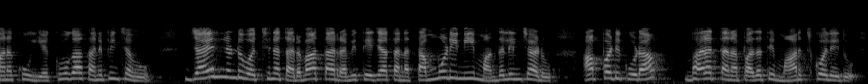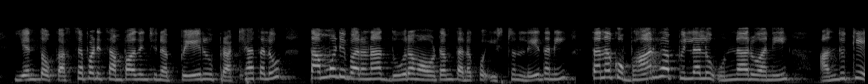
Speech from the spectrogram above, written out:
మనకు ఎక్కువగా కనిపించవు. జైలు నుండి వచ్చిన తర్వాత రవితేజ తన తమ్ముడిని మందలించాడు. అప్పటి కూడా భరత్ తన పద్ధతి మార్చుకోలేదు. ఎంతో కష్టపడి సంపాదించిన పేరు ప్రఖ్యాతలు తమ్ముడి వలన దూరం అవటం తనకు ఇష్టం లేదని తనకు భార్య పిల్లలు ఉన్నారు అని అందుకే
